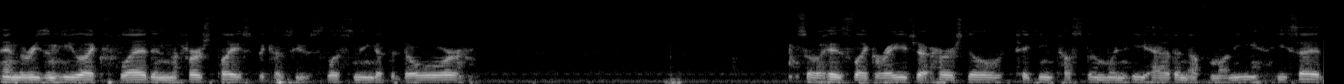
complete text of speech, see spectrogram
And the reason he like fled in the first place because he was listening at the door. So his like rage at her still taking custom when he had enough money he said.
